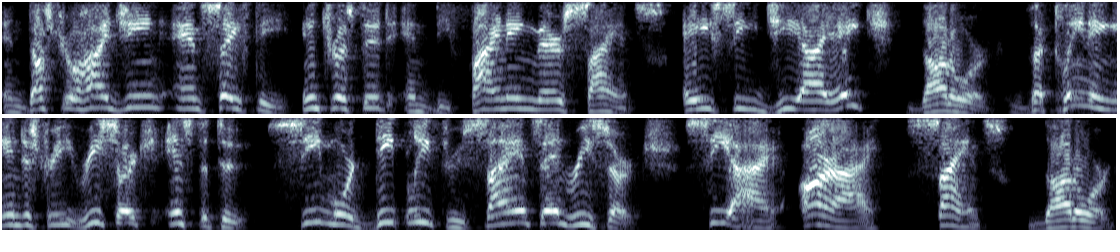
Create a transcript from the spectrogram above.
Industrial Hygiene, and Safety, interested in defining their science, ACGIH.org, The Cleaning Industry Research Institute, see more deeply through science and research, CIRI science.org.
